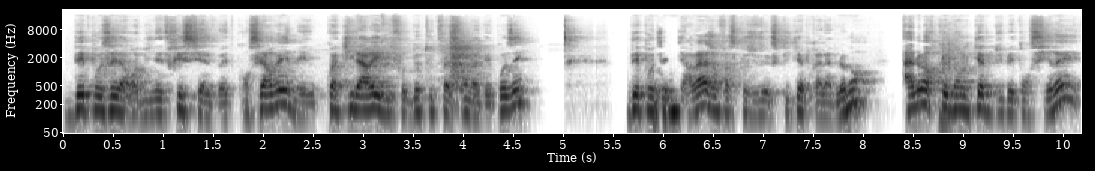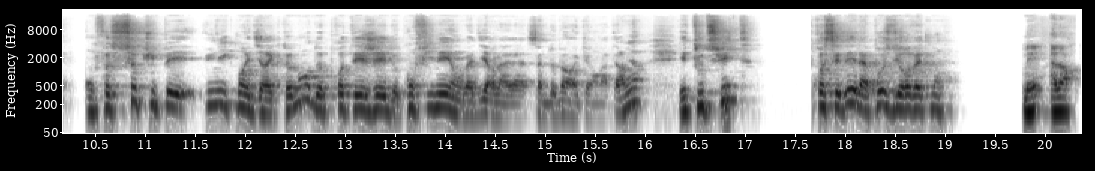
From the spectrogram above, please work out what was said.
déposer la robinetterie si elle veut être conservée, mais quoi qu'il arrive, il faut de toute façon la déposer, déposer le carrelage, enfin ce que je vous expliquais préalablement, alors que dans le cadre du béton ciré, on peut s'occuper uniquement et directement de protéger, de confiner, on va dire, la, la salle de bain dans laquelle on intervient, et tout de suite procéder à la pose du revêtement. Mais alors,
